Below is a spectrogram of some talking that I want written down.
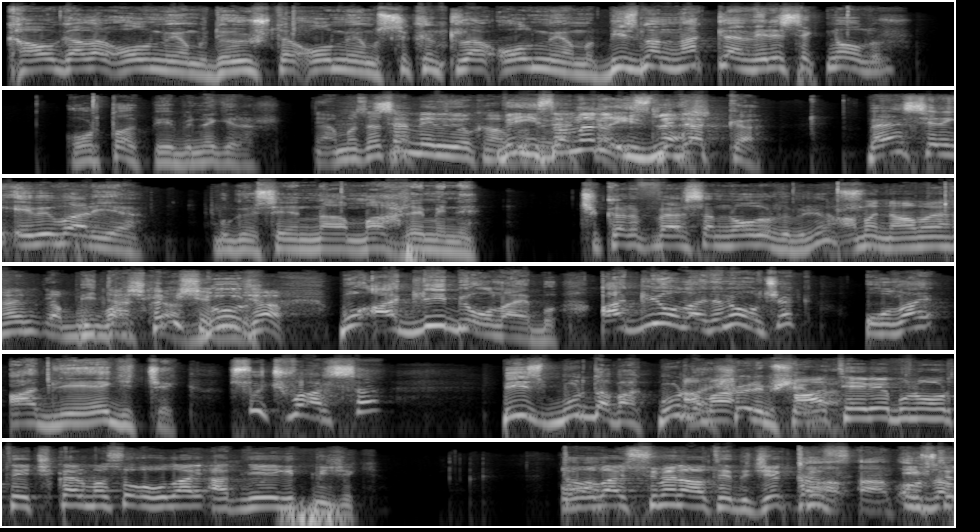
Kavgalar olmuyor mu? Dövüşler olmuyor mu? Sıkıntılar olmuyor mu? Biz bunu naklen verirsek ne olur? Ortalık birbirine girer. Ya ama zaten Sen- veriliyor kavga. Ve insanlar da izler. Bir dakika. Ben senin evi var ya bugün senin na mahremini çıkarıp versem ne olurdu biliyor musun? Ama namahrem ya bu Bir başka dakika, bir şey dur. hocam. Bu adli bir olay bu. Adli olayda ne olacak? Olay adliyeye gidecek. Suç varsa biz burada bak burada Ama şöyle bir şey var. ATV bunu ortaya çıkarmasa o olay adliyeye gitmeyecek. O Tamam. olay sümen alt edecek. Kız Tamam, abi, o iftiraya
